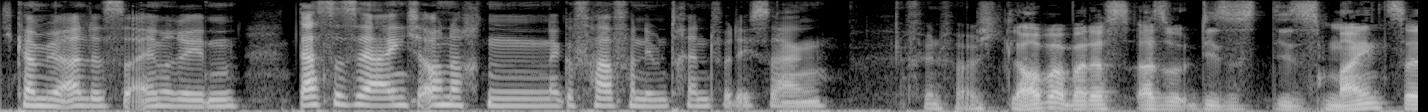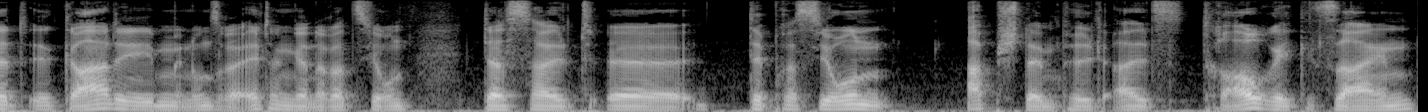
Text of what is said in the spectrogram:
Ich kann mir alles einreden. Das ist ja eigentlich auch noch eine Gefahr von dem Trend, würde ich sagen. Auf jeden Fall. Ich glaube aber, dass also dieses, dieses Mindset, äh, gerade eben in unserer Elterngeneration, dass halt äh, Depression abstempelt als traurig sein,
